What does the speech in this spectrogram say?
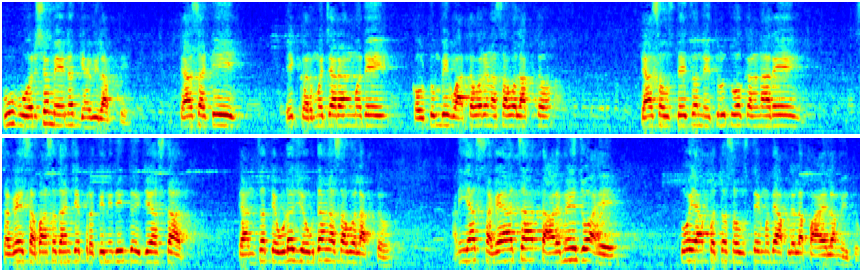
खूप वर्ष मेहनत घ्यावी लागते. त्यासाठी एक कर्मचाऱ्यांमध्ये कौटुंबिक वातावरण असावं लागतं. त्या संस्थेचं नेतृत्व करणारे सगळे सभासदांचे प्रतिनिधी जे असतात त्यांचं तेवढंच योगदान असावं लागतं. आणि या सगळ्याचा ताळमेळ जो आहे तो या पतसंस्थेमध्ये आपल्याला पाहायला मिळतो.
